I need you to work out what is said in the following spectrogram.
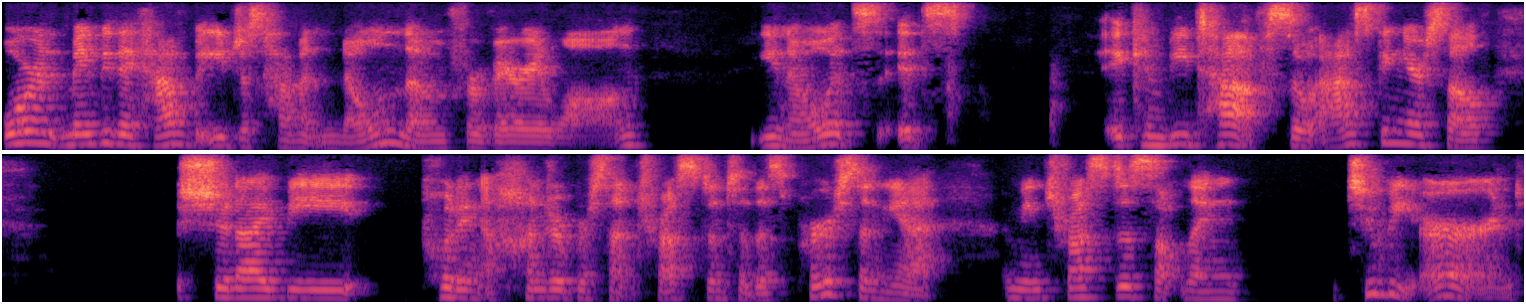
or maybe they have, but you just haven't known them for very long, you know, it's, it's, it can be tough. So asking yourself, should I be putting 100% trust into this person yet? I mean, trust is something to be earned,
